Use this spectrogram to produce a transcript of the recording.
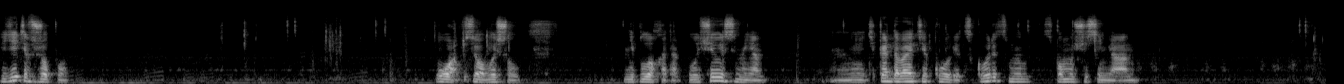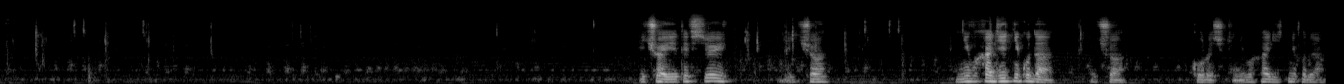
Идите в жопу. О, все, вышел. Неплохо так получилось у меня. Теперь давайте куриц. Куриц мы с помощью семян. И чё, и это все? И, и чё? Не выходить никуда. И чё? Курочки, не выходить никуда.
